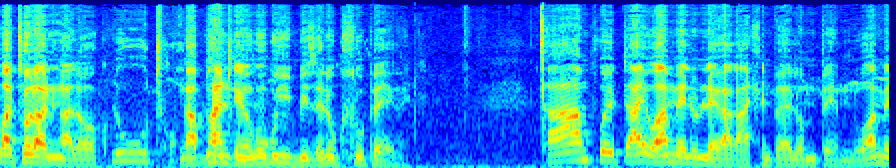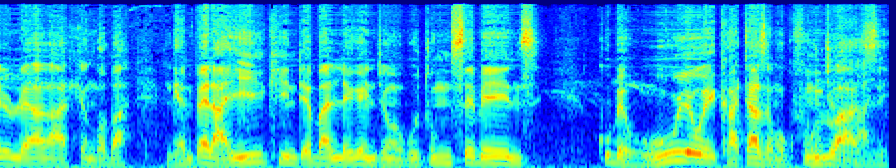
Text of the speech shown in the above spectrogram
Batholani ngalokho? Lutho. ngaphandle ngokuyibizela ukuhlupheka nje cha mfowethu hayi wameluleka kahle impela umbhemu. Wameluleka kahle ngoba ngempela ayikho into ebaluleke njengokuthi umsebenzi kube huye oyikhathaza ngokufuna ulwazi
